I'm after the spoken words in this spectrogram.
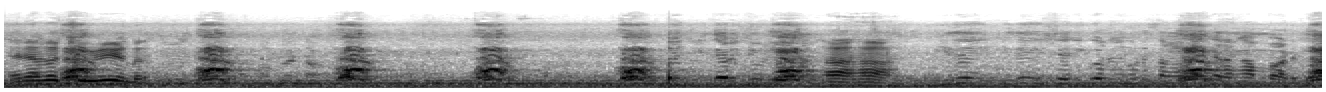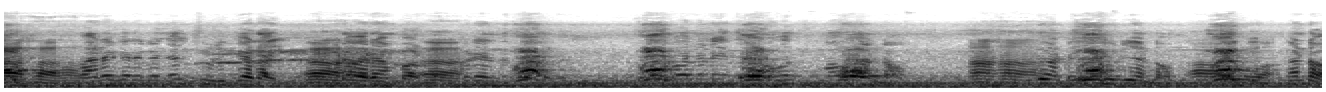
അതിനെന്തോ ചുഴിയുണ്ട്. ഇതൊരു ചുഴിയാണ്. ആ ആ. ഇത് ഇത് ശരിക്കും പറഞ്ഞാൽ താഴേക്ക് ഇറങ്ങാൻ പാടില്ല. ആഹാ. താഴേക്ക് ഇറങ്ങി കഴിഞ്ഞാൽ ചുഴിക്കേടായി. ഇവിടെ വരാൻ പാടില്ല. ഇവിടെ കണ്ടോ?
